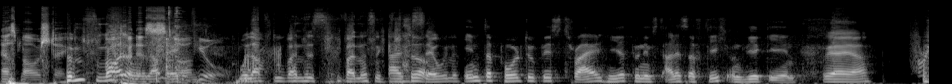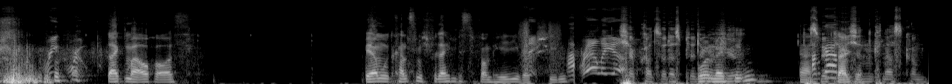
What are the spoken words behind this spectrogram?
Erstmal aussteigen. Fünfmal, Olaf. Olaf, du wanderst, wanderst eine Klasse Also, Hunde. Interpol, du bist Trial hier, du nimmst alles auf dich und wir gehen. Ja, ja. Steig mal auch aus. Wermut, kannst du mich vielleicht ein bisschen vom Heli wegschieben? Ich habe gerade so das blöde Gefühl, dass wir gleich in den Knast kommen.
